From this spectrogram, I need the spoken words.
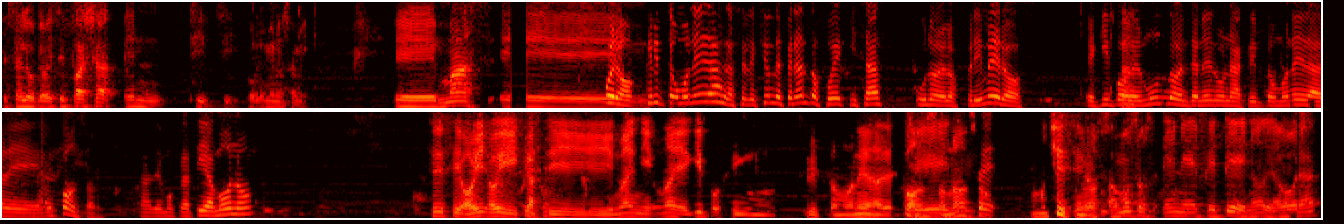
Es algo que a veces falla en. Sí, sí, por lo menos a mí. Eh, más. eh, Bueno, criptomonedas, la selección de Esperanto fue quizás uno de los primeros equipos Sí. del mundo en tener una criptomoneda de, de sponsor. La Democratía Mono. Sí, sí, hoy, hoy Sí, casi No, hay ni- no hay equipo sin criptomoneda de sponsor, Sí, ¿no? muchísimos. los famosos NFT, ¿no? De ahora,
